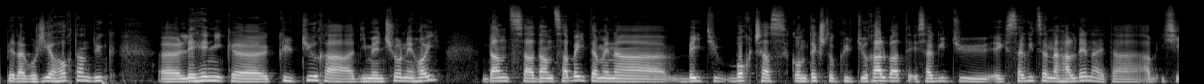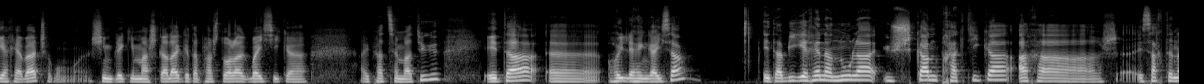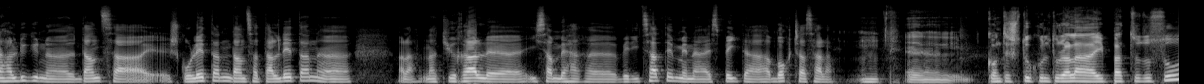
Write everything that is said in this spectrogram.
pedagogia hortan duk uh, lehenik uh, kultura dimensione hoi, dantza, dantza behita mena behitu bortxaz kontekstu kultural bat ezagutu, ezagutzen ahaldena eta izi bat, bon, simpleki maskadak eta pastoalak baizik aipatzen batugu, eta uh, hoi gaiza, eta bigerrena nula uskan praktika aha ezarten ahaldugun uh, dantza eskoletan, dantza taldetan, uh, Hala, natural uh, izan behar uh, beritzaten, mena ezpeita bortza zala. Mm kontestu kulturala aipatu duzu,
